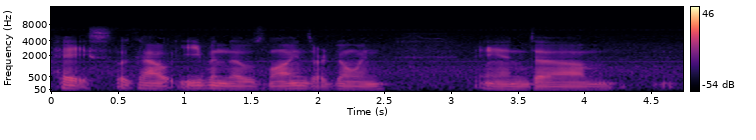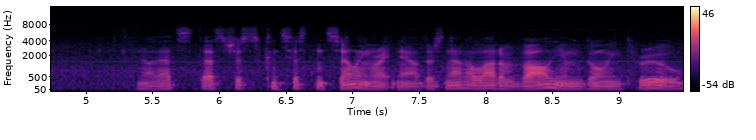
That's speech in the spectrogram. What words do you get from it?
pace. Look how even those lines are going, and um, you know that's that's just consistent selling right now. There's not a lot of volume going through.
